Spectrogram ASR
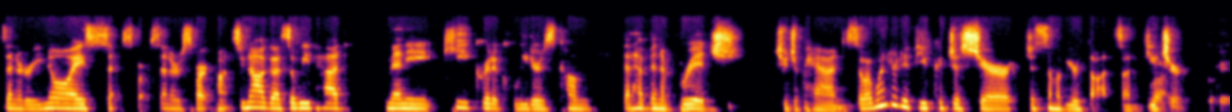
Senator Inouye, Senator Spark Matsunaga. So we've had many key critical leaders come that have been a bridge to Japan. So I wondered if you could just share just some of your thoughts on future. Right. Okay.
